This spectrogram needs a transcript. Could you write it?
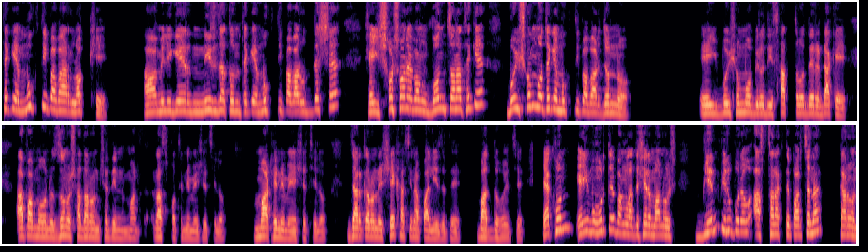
থেকে মুক্তি পাবার লক্ষ্যে আওয়ামী লীগের নির্যাতন থেকে মুক্তি পাবার উদ্দেশ্যে, সেই শোষণ এবং বঞ্চনা থেকে, বৈষম্য থেকে মুক্তি পাবার জন্য এই বৈষম্য বিরোধী ছাত্রদের ডাকে আপামর জনসাধারণ সেদিন রাজপথে নেমে এসেছিল, মাঠে নেমে এসেছিল, যার কারণে শেখ হাসিনা পালিয়ে যেতে বাধ্য হয়েছে। এখন এই মুহূর্তে বাংলাদেশের মানুষ বিএনপির উপরেও আস্থা রাখতে পারছে না, কারণ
